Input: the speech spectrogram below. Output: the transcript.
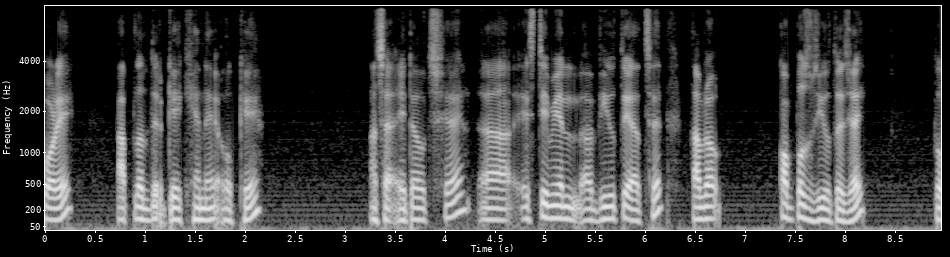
পরে আপনাদেরকে এখানে ওকে আচ্ছা এটা হচ্ছে এসটিএমএল ভিউতে আছে। আমরা কম্পোজ ভিউতে যাই। তো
